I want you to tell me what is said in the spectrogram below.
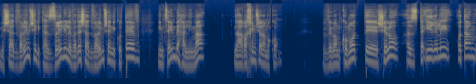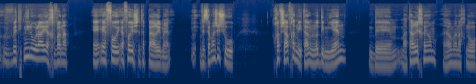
ושהדברים שלי, תעזרי לי לוודא שהדברים שאני כותב נמצאים בהלימה לערכים של המקום. ובמקומות uh, שלא, אז תאירי לי אותם ותתני לי אולי הכוונה. Uh, איפה, איפה יש את הפערים האלה. וזה משהו שהוא, אני חושב שאף אחד מאיתנו לא דמיין, מה התאריך היום? היום אנחנו,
